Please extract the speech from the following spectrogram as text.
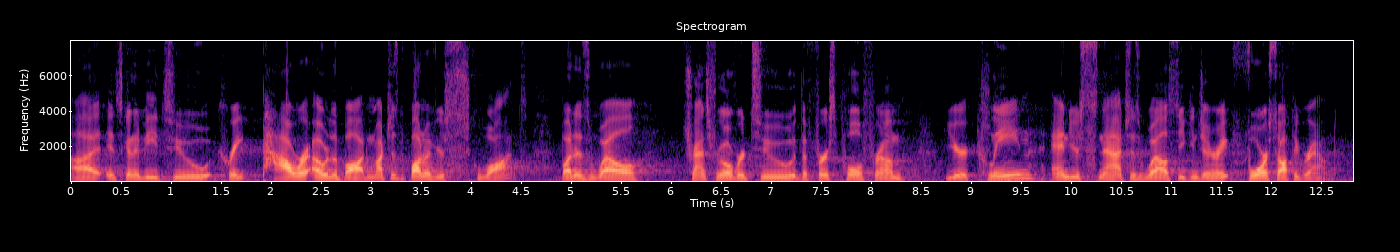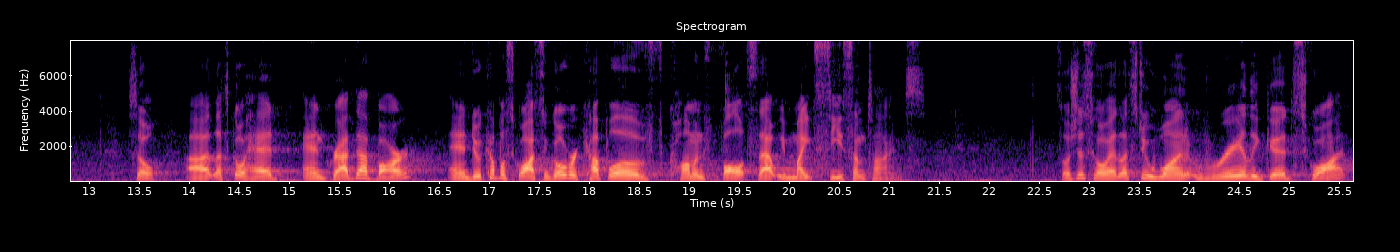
uh, it's going to be to create power out of the bottom. Not just the bottom of your squat, but as well transferring over to the first pull from your clean and your snatch as well so you can generate force off the ground. So uh, let's go ahead and grab that bar and do a couple squats and go over a couple of common faults that we might see sometimes. So let's just go ahead, let's do one really good squat.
